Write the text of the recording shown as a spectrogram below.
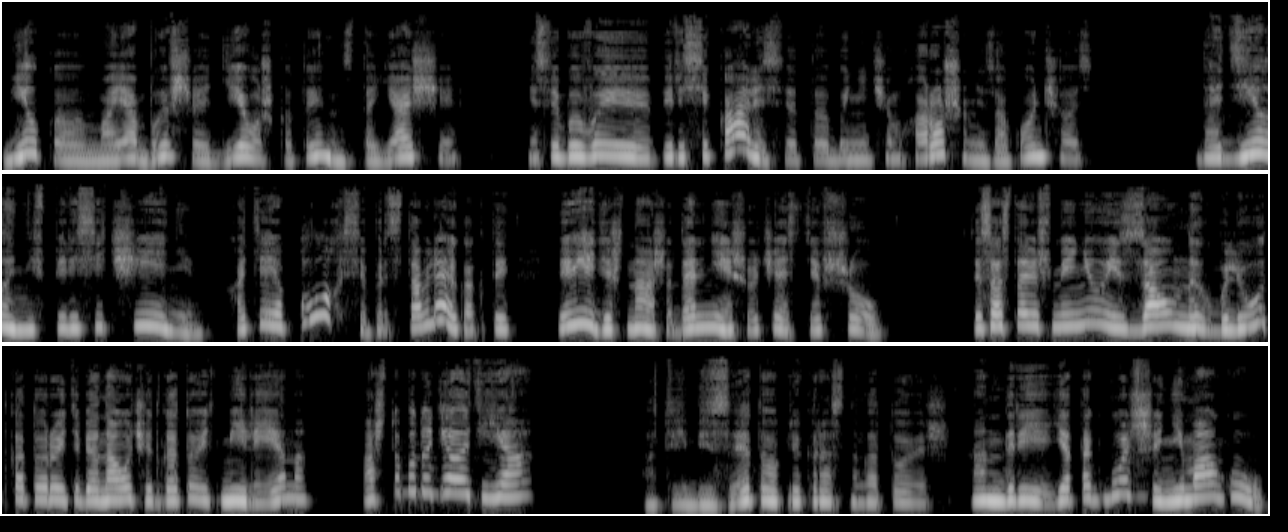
Милка моя бывшая девушка, ты настоящая. Если бы вы пересекались, это бы ничем хорошим не закончилось. Да дело не в пересечении. Хотя я плохо себе представляю, как ты видишь наше дальнейшее участие в шоу. Ты составишь меню из заумных блюд, которые тебя научит готовить Милена. А что буду делать я? А ты без этого прекрасно готовишь. Андрей, я так больше не могу.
